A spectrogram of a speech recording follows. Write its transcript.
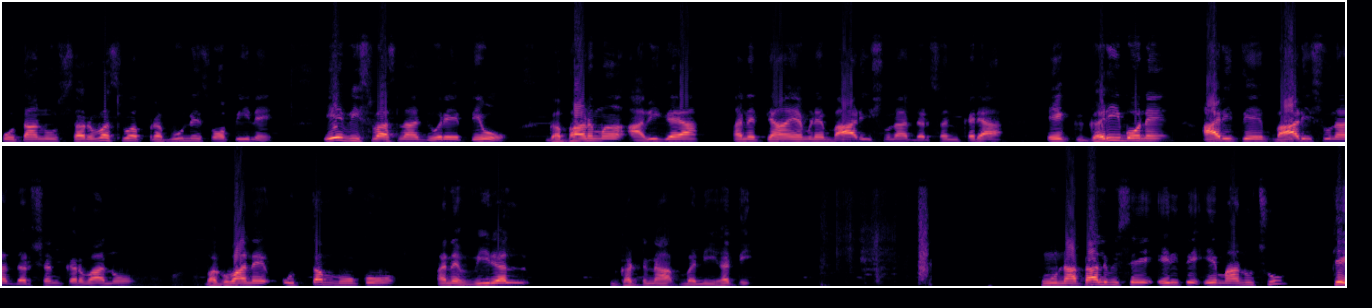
પોતાનું સર્વસ્વ પ્રભુને સોંપીને એ વિશ્વાસના જોરે તેઓ ગભાણમાં આવી ગયા અને ત્યાં એમણે બાળ ઈસુના દર્શન કર્યા. એક ગરીબોને આ રીતે બાળ ઈસુના દર્શન કરવાનો ભગવાને ઉત્તમ મોકો અને વિરલ ઘટના બની હતી. હું નાતાલ વિશે એ રીતે એ માનું છું કે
